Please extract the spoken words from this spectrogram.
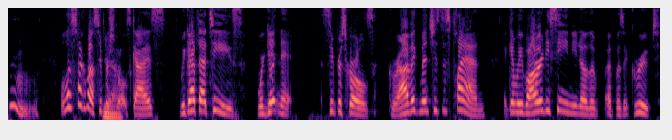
Hmm. Well, let's talk about Super Yeah. Skrulls, guys. We got that tease. We're getting it. Super Skrulls. Gravik mentions this plan. Again, we've already seen, you know, the uh, was it Groot?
